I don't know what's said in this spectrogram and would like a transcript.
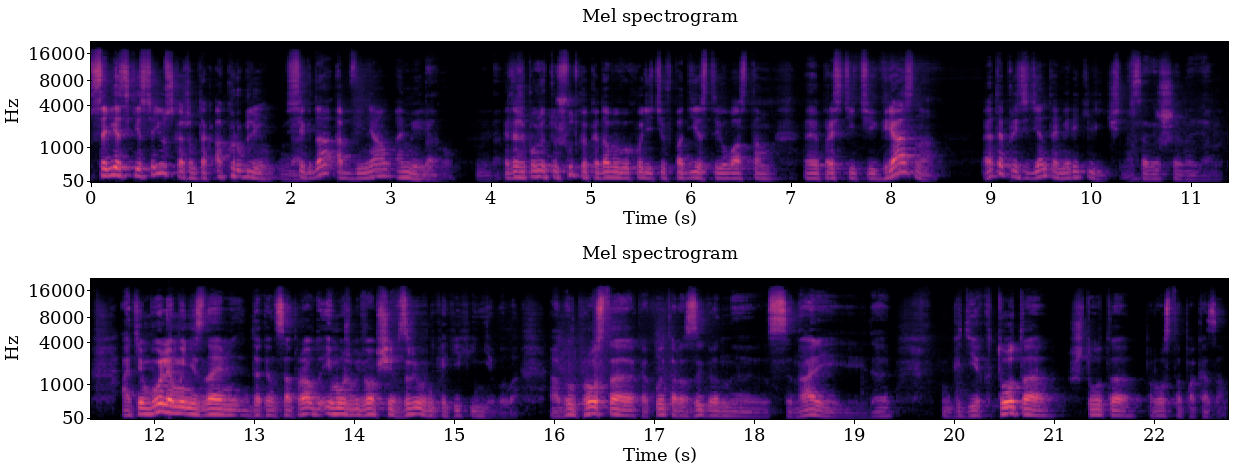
Советский Союз, скажем так, округлим, да. всегда обвинял Америку. Да. Да. Это же помню ту шутку, когда вы выходите в подъезд, и у вас там, э, простите, грязно, Это президент Америки лично. Совершенно верно. А тем более мы не знаем до конца правду, и может быть вообще взрывов никаких и не было. А был просто какой-то разыгранный сценарий, да, где кто-то что-то просто показал.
